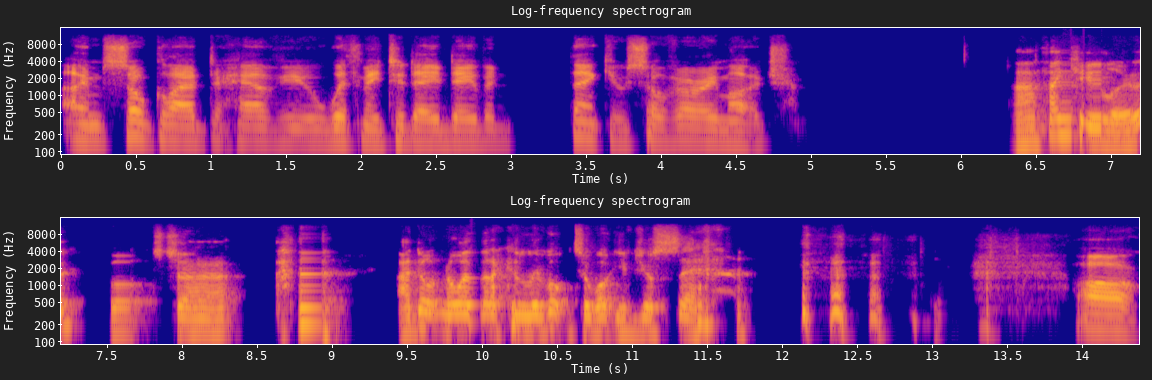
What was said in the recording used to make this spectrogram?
I'm so glad to have you with me today, David. Thank you so very much. Uh, thank you, Lou. But uh, I don't know whether I can live up to what you've just said. oh,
